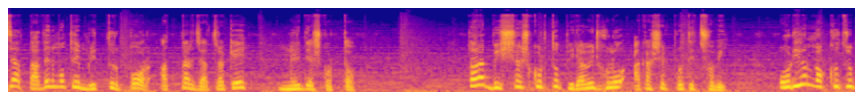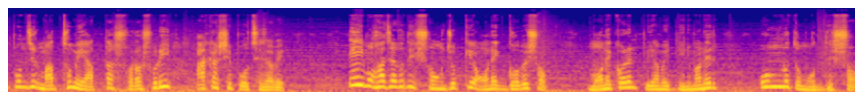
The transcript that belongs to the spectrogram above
যা তাদের মতে মৃত্যুর পর আত্মার যাত্রাকে নির্দেশ করত। তারা বিশ্বাস করত পিরামিড হলো আকাশের প্রতিচ্ছবি। ওরিয়ন নক্ষত্রপুঞ্জের মাধ্যমে আত্মা সরাসরি আকাশে পৌঁছে যাবে। এই মহাজাগতিক সংযোগকে অনেক গবেষক মনে করেন পিরামিড নির্মাণের অন্যতম উদ্দেশ্য।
